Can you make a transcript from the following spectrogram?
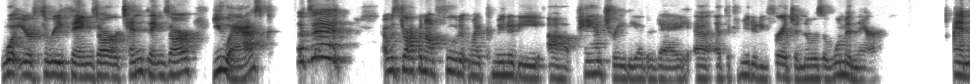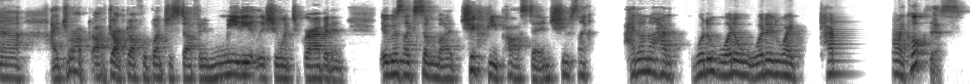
what your three things are or 10 things are. You ask. That's it. I was dropping off food at my community uh, pantry the other day uh, at the community fridge, and there was a woman there. And uh, I dropped I dropped off a bunch of stuff, and immediately she went to grab it, and it was like some uh, chickpea pasta, and she was like, "I don't know how to what do what do what do I how do I cook this?"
